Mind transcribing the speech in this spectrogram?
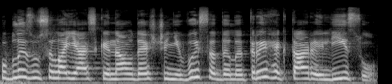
Поблизу села Яськи на Одещині висадили 3 гектари лісу.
